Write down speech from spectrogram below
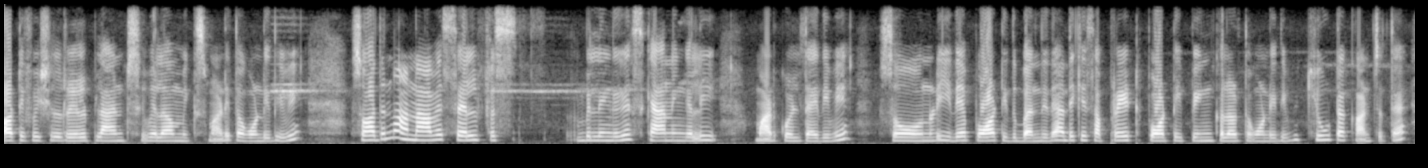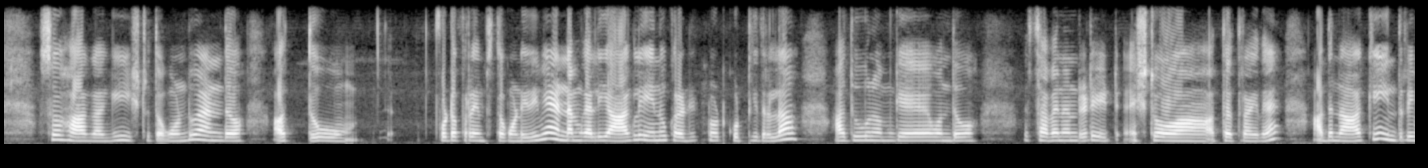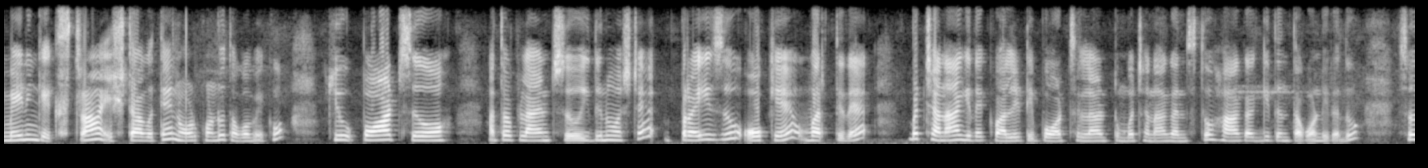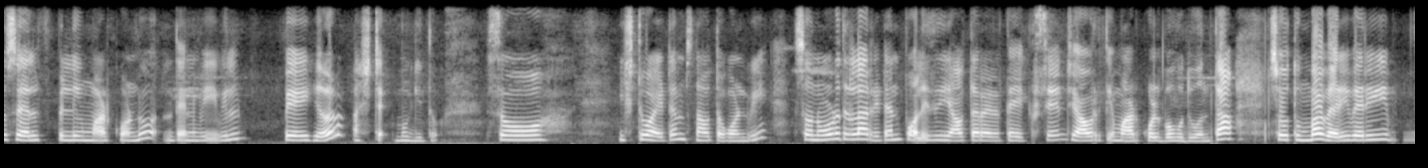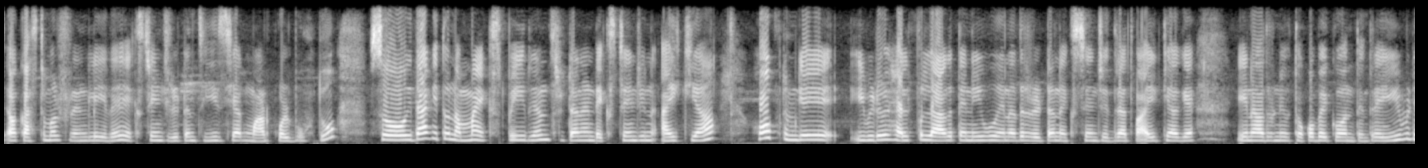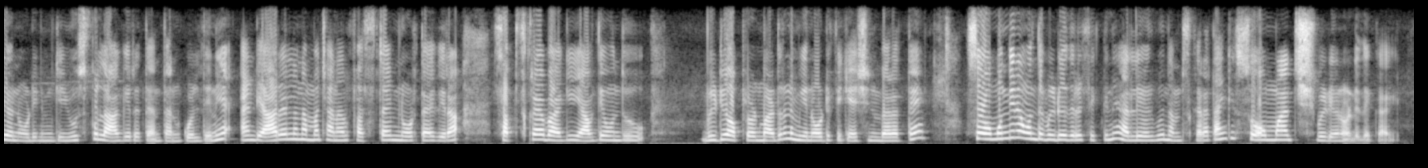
artificial real plants ಇವೆಲ್ಲ ಮಿಕ್ಸ್ ಮಾಡಿ ತೊಗೊಂಡಿದ್ದೀವಿ. ಸೊ ಅದನ್ನು ನಾವೇ ಸೆಲ್ಫ್ ಬಿಲ್ಲಿಂಗಿಗೆ ಸ್ಕ್ಯಾನಿಂಗಲ್ಲಿ ಮಾಡ್ಕೊಳ್ತಾ ಇದ್ದೀವಿ. ಸೊ ನೋಡಿ ಇದೇ ಪಾಟ್ ಇದು ಬಂದಿದೆ. ಅದಕ್ಕೆ ಸಪ್ರೇಟ್ ಪಾಟ್ ಈ ಪಿಂಕ್ ಕಲರ್ ತೊಗೊಂಡಿದ್ದೀವಿ. ಕ್ಯೂಟಾಗಿ ಕಾಣಿಸುತ್ತೆ. ಸೊ ಹಾಗಾಗಿ ಇಷ್ಟು ತೊಗೊಂಡು ಆ್ಯಂಡ್ ಹತ್ತು ಫೋಟೋ ಫ್ರೇಮ್ಸ್ ತೊಗೊಂಡಿದ್ದೀವಿ. ಆ್ಯಂಡ್ ನಮ್ಗೆ ಅಲ್ಲಿ ಆಗಲೇ ಏನು ಕ್ರೆಡಿಟ್ ನೋಟ್ ಕೊಟ್ಟಿದ್ರಲ್ಲ, ಅದು ನಮಗೆ ಒಂದು ಸೆವೆನ್ ಹಂಡ್ರೆಡ್ ಏಯ್ಟ್ ಎಷ್ಟೋ ಹತ್ತತ್ರ ಇದೆ. ಅದನ್ನು ಹಾಕಿ ಇನ್ನು ರಿಮೈನಿಂಗ್ ಎಕ್ಸ್ಟ್ರಾ ಎಷ್ಟಾಗುತ್ತೆ ನೋಡಿಕೊಂಡು ತೊಗೋಬೇಕು. ಕ್ಯೂ ಪಾಟ್ಸು ಅಥವಾ ಪ್ಲ್ಯಾಂಟ್ಸು ಇದೂ ಅಷ್ಟೇ. ಪ್ರೈಸು ಓಕೆ ವರ್ತಿದೆ ಬಟ್ ಚೆನ್ನಾಗಿದೆ ಕ್ವಾಲಿಟಿ ಪಾಟ್ಸ್ ಎಲ್ಲ, ತುಂಬ ಚೆನ್ನಾಗಿ ಅನಿಸ್ತು. ಹಾಗಾಗಿ ಇದನ್ನು ತೊಗೊಂಡಿರೋದು. ಸೊ ಸೆಲ್ಫ್ ಬಿಲ್ಲಿಂಗ್ ಮಾಡಿಕೊಂಡು then we will pay here ಅಷ್ಟೇ ಮುಗೀತು. ಸೊ ಇಷ್ಟು ಐಟಮ್ಸ್ ನಾವು ತೊಗೊಂಡ್ವಿ. ಸೊ ನೋಡಿದ್ರಲ್ಲ ರಿಟರ್ನ್ ಪಾಲಿಸಿ ಯಾವ ಥರ ಇರುತ್ತೆ ಎಕ್ಸ್ಚೇಂಜ್ ಯಾವ ರೀತಿ ಮಾಡ್ಕೊಳ್ಬಹುದು ಅಂತ. ಸೊ ತುಂಬ ವೆರಿ ವೆರಿ ಕಸ್ಟಮರ್ ಫ್ರೆಂಡ್ಲಿ ಇದೆ. ಎಕ್ಸ್ಚೇಂಜ್ ರಿಟರ್ನ್ಸ್ ಈಸಿಯಾಗಿ ಮಾಡ್ಕೊಳ್ಬಹುದು. ಸೊ ಇದಾಗಿತ್ತು ನಮ್ಮ experience return and exchange in IKEA hope ನಿಮಗೆ ಈ ವಿಡಿಯೋ ಹೆಲ್ಪ್ಫುಲ್ ಆಗುತ್ತೆ. ನೀವು ಏನಾದರೂ ರಿಟರ್ನ್ ಎಕ್ಸ್ಚೇಂಜ್ ಇದ್ದರೆ ಅಥವಾ ಐಕ್ಯಾಗೆ ಏನಾದರೂ ನೀವು ತೊಗೋಬೇಕು ಅಂತಂದರೆ ಈ ವಿಡಿಯೋ ನೋಡಿ ನಿಮಗೆ ಯೂಸ್ಫುಲ್ ಆಗಿರುತ್ತೆ ಅಂತ ಅಂದ್ಕೊಳ್ತೀನಿ ಆ್ಯಂಡ್ ಯಾರೆಲ್ಲ ನಮ್ಮ ಚಾನಲ್ ಫಸ್ಟ್ ಟೈಮ್ ನೋಡ್ತಾ ಇದ್ದೀರಾ ಸಬ್ಸ್ಕ್ರೈಬ್ ಆಗಿ ಯಾವುದೇ ಒಂದು ವಿಡಿಯೋ ಅಪ್ಲೋಡ್ ಮಾಡಿದ್ರೆ ನಿಮಗೆ ನೋಟಿಫಿಕೇಷನ್ ಬರುತ್ತೆ. ಸೊ ಮುಂದಿನ ಒಂದು ವಿಡಿಯೋದಲ್ಲಿ ಸಿಗ್ತೀನಿ. ಅಲ್ಲಿವರೆಗೂ ನಮಸ್ಕಾರ. Thank you so much video ನೋಡಿದ್ದಕ್ಕಾಗಿ.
